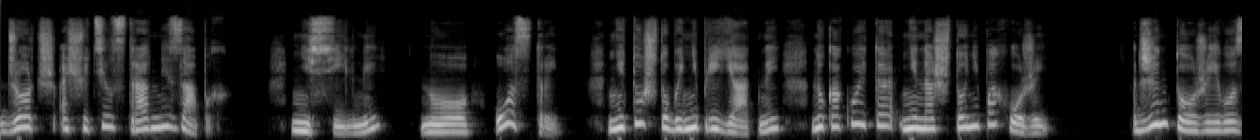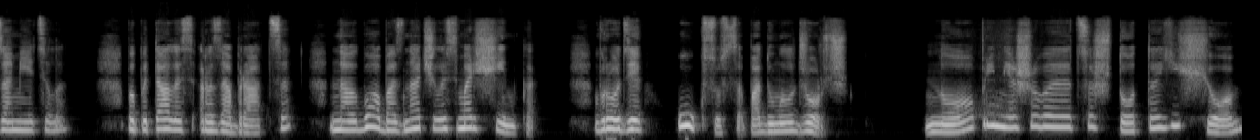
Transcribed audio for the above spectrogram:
Джордж ощутил странный запах. Не сильный, но острый, не то чтобы неприятный, но какой-то ни на что не похожий. Джин тоже его заметила. Попыталась разобраться, на лбу обозначилась морщинка. Вроде уксуса, подумал Джордж. Но примешивается что-то еще.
